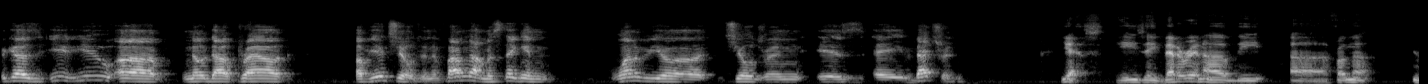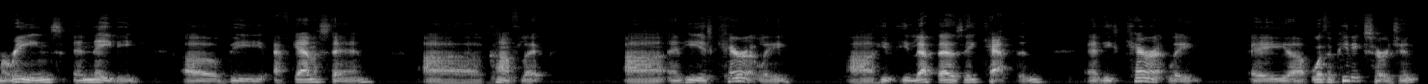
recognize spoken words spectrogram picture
because you you are no doubt proud of your children. If I'm not mistaken, one of your children is a veteran. Yes, he's a veteran of the uh, from the Marines and Navy of the Afghanistan uh, conflict, uh, and he is currently uh, he he left as a captain, and he's currently a uh, orthopedic surgeon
